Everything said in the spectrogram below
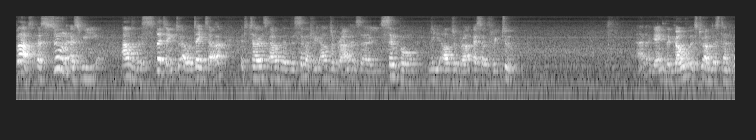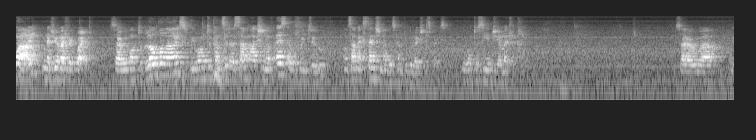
But as soon as we add the splitting to our data, it turns out that the symmetry algebra is a simple Lie algebra SO32. And again, the goal is to understand why in a geometric way. So we want to globalize, we want to consider some action of SO32 on some extension of this configuration space. We want to see it geometrically. So uh, we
